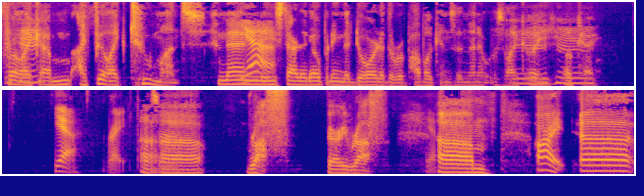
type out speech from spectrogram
for like, um, I feel like two months, and then Yeah. he started opening the door to the Republicans, and then it was like, Mhm. okay, Yeah. Right. uh, uh, rough, very rough. Yeah. Um, all right, uh,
